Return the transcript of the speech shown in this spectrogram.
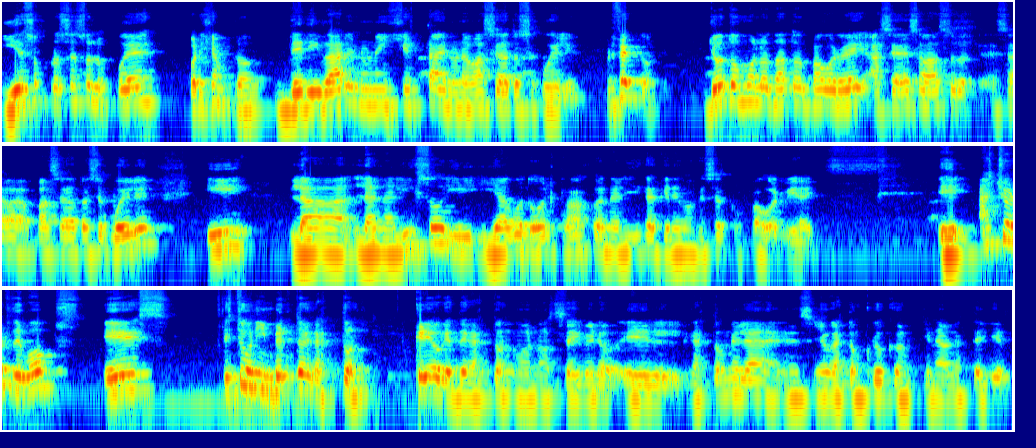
y esos procesos los puedes, por ejemplo, derivar en una ingesta en una base de datos SQL. Perfecto yo tomo los datos de Power BI hacia esa base, esa base de datos SQL y la, la analizo y, hago todo el trabajo de analítica que tenemos que hacer con Power BI. Eh, Azure DevOps es, este es un invento de Gastón, creo que es de Gastón, no sé, pero el, Gastón me la enseñó Gastón Cruz, con quien hablaste ayer.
